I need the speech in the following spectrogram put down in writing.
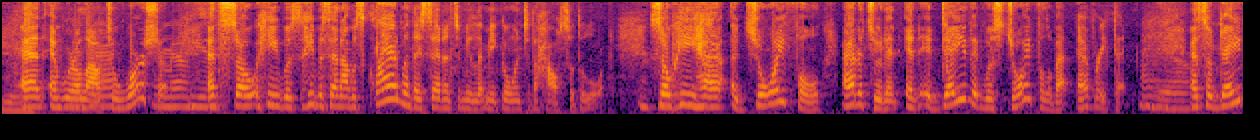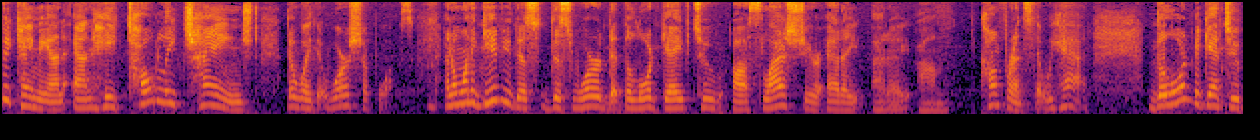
mm-hmm. and, and we're allowed to worship. Yeah. And so he was he was saying, I was glad when they said unto me, Let me go into the house of the Lord. So he had a joyful attitude, and, and, and David was joyful about everything. Yeah. And so David came in and he totally changed the way that worship was. And I want to give you this this word that the Lord gave to us last year at a at a um, conference that we had. The Lord began to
